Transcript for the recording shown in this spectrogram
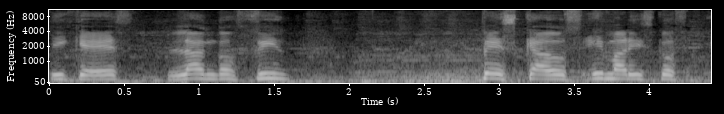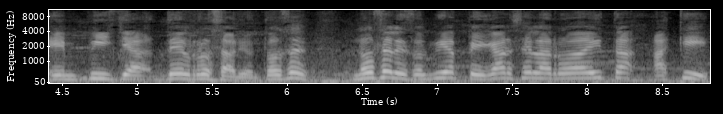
y que es Lango Fin pescados y mariscos en Villa del Rosario. Entonces, no se les olvide pegarse la rodadita aquí,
